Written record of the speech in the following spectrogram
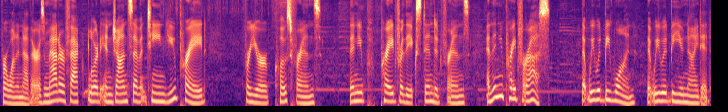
for one another. As a matter of fact, Lord, in John 17, you prayed for your close friends, then you p- prayed for the extended friends, and then you prayed for us that we would be one, that we would be united.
